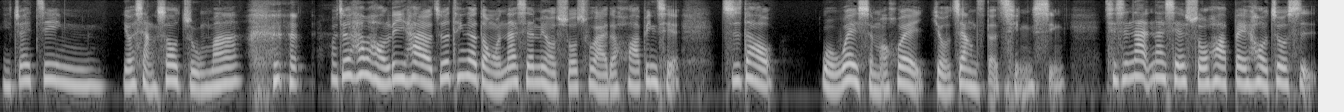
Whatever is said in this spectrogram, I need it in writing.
你最近有享受主吗？我觉得他们好厉害哦，就是听得懂我那些没有说出来的话，并且知道我为什么会有这样子的情形。其实那那些说话背后就是。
